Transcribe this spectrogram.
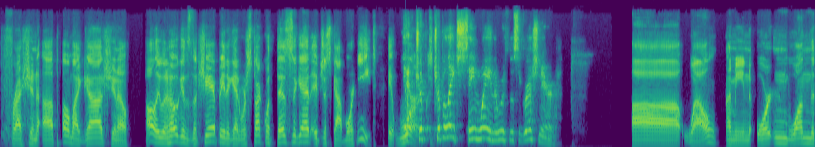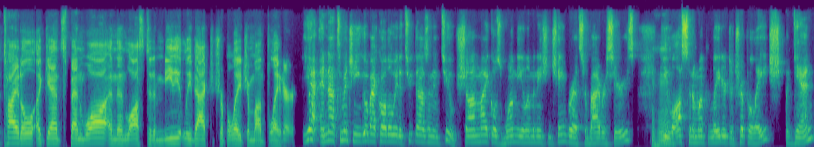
freshen up. Oh my gosh, you know, Hollywood Hogan's the champion again. We're stuck with this again. It just got more heat. It Yeah. worked. Triple, Triple H, same way in the Ruthless Aggression era. Uh, well, I mean, Orton won the title against Benoit and then lost it immediately back to Triple H a month later. Yeah, and not to mention, you go back all the way to 2002. Shawn Michaels won the Elimination Chamber at Survivor Series. He Mhm. lost it a month later to Triple H again,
